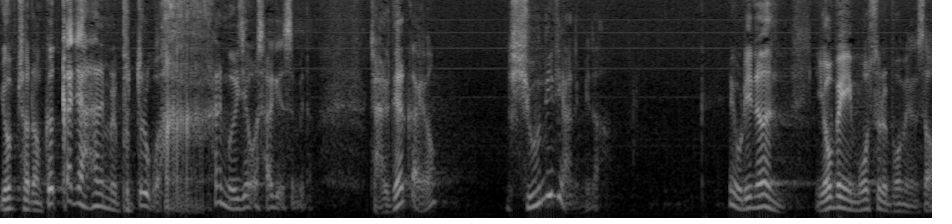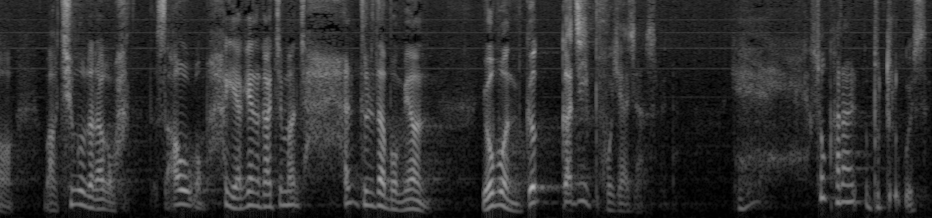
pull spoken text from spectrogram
욥처럼 끝까지 하나님을 붙들고 하나님 의지하고 살겠습니다. 잘 될까요? 쉬운 일이 아닙니다. 우리는 욥의 모습을 보면서 막 친구들하고 막 싸우고 막 이야기하는 것 같지만 잘 들다 보면 욥은 끝까지 포기하지 않습니다. 계속 하나님 붙들고 있어요.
